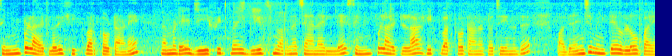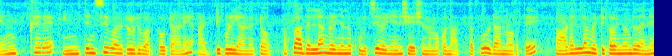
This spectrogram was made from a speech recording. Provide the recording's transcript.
സിമ്പിളായിട്ടുള്ളൊരു ഹിറ്റ് വർക്കൗട്ടാണ് നമ്മുടെ ജി ഫിറ്റ് ബൈ ഗീഡ്സ് എന്ന് പറഞ്ഞ ചാനലിലെ സിമ്പിളായിട്ടുള്ള ഹിറ്റ് വർക്കൗട്ടാണ് കേട്ടോ ചെയ്യുന്നത്. പതിനഞ്ച് മിനിറ്റേ ഉള്ളൂ. ഭയങ്കര ഇന്റൻസീവ് ആയിട്ടുള്ളൊരു വർക്കൗട്ടാണ് അടിപൊളിയാണ് കേട്ടോ അപ്പോൾ അതെല്ലാം കഴിഞ്ഞൊന്ന് കുളിച്ച് കഴിഞ്ഞതിന് ശേഷം നമുക്കൊന്ന് അത്തപ്പൂ ഇടാമെന്ന് ഓർത്തേ. കാടെല്ലാം വെട്ടിക്കളഞ്ഞുകൊണ്ട് തന്നെ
